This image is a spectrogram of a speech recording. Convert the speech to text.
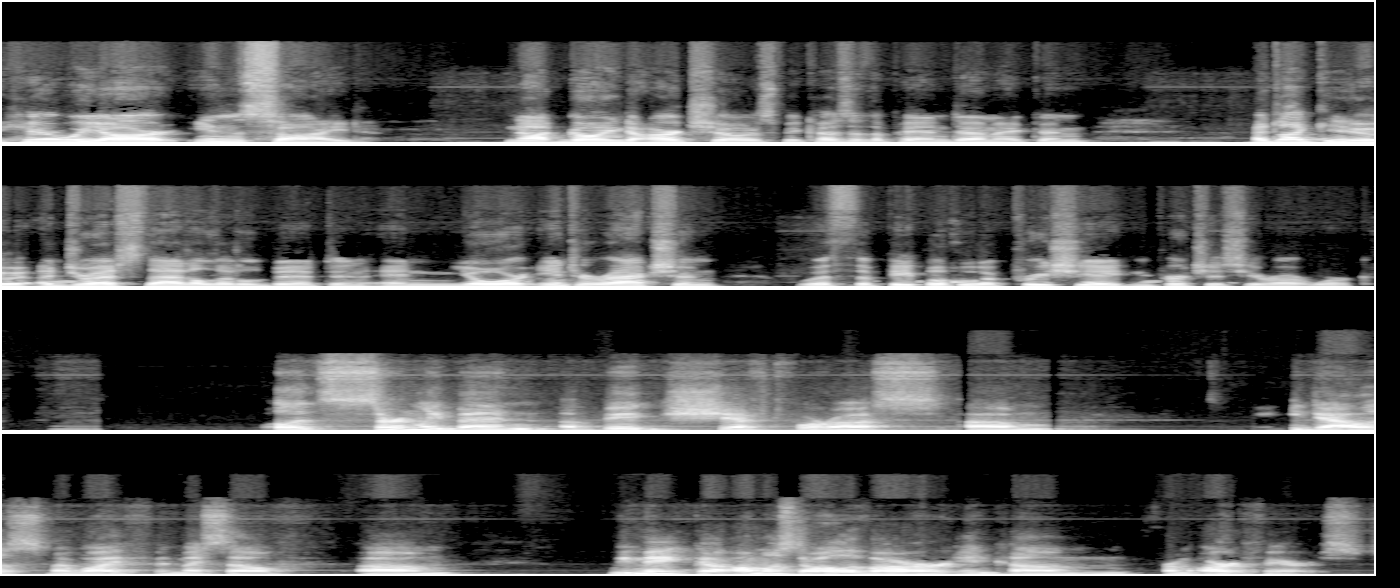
Here we are inside, not going to art shows because of the pandemic, and I'd like you to address that a little bit and, and your interaction with the people who appreciate and purchase your artwork. Well, it's certainly been a big shift for us. Um, Dallas, my wife, and myself, um, we make uh, almost all of our income from art fairs.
